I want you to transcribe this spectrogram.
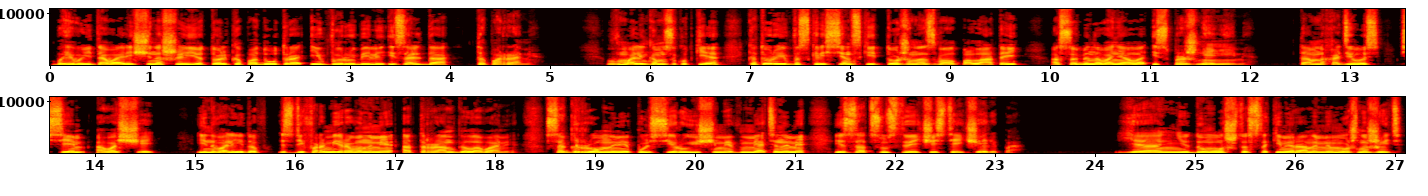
Боевые товарищи нашли ее только под утро и вырубили изо льда топорами. В маленьком закутке, который Воскресенский тоже назвал палатой, особенно воняло испражнениями. Там находилось семь овощей, инвалидов с деформированными от ран головами, с огромными пульсирующими вмятинами из-за отсутствия частей черепа. «Я не думал, что с такими ранами можно жить»,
